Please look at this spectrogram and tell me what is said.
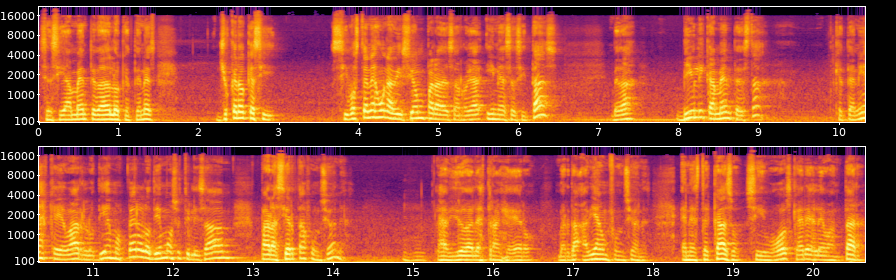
Sencillamente da lo que tenés. Yo creo que si, si vos tenés una visión para desarrollar y necesitas, ¿verdad? Bíblicamente está que tenías que llevar los diezmos, pero los diezmos se utilizaban para ciertas funciones. Uh -huh. La ayuda del extranjero, ¿verdad? Habían funciones. En este caso, si vos querés levantar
